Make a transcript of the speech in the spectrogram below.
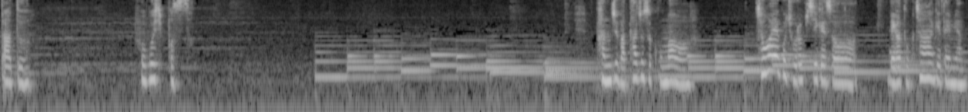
나도 보고 싶었어. 반주 맡아줘서 고마워. 청하예고 졸업식에서 내가 독창하게 되면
